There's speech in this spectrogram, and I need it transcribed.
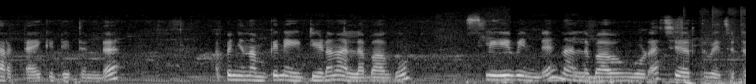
കറക്റ്റായി കിട്ടിയിട്ടുണ്ട്. അപ്പം ഇനി നമുക്ക് നെയ്റ്റിയുടെ നല്ല ഭാഗവും സ്ലീവിന്റെ നല്ല ഭാഗവും കൂടെ ചേർത്ത് വെച്ചിട്ട്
